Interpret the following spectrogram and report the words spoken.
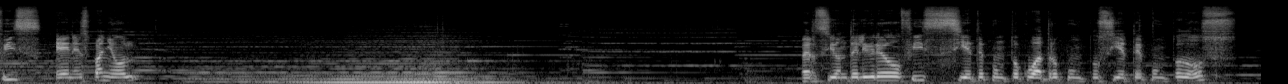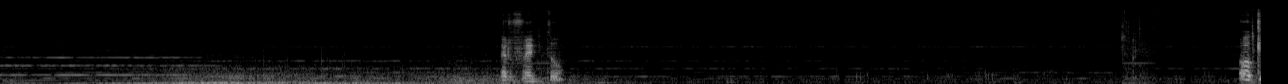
LibreOffice en español Versión de LibreOffice 7.4.7.2. Perfecto. Ok,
